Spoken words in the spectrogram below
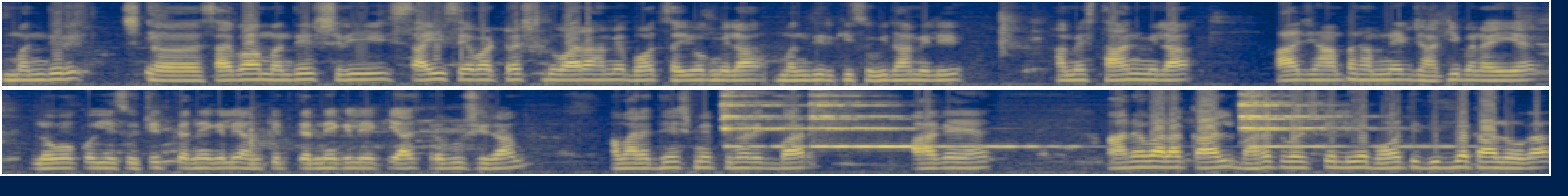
मंदिर साहिबा मंदिर श्री साई सेवा ट्रस्ट द्वारा हमें बहुत सहयोग मिला। मंदिर की सुविधा मिली, हमें स्थान मिला। आज यहाँ पर हमने एक झांकी बनाई है। लोगों को ये सूचित करने के लिए, अंकित करने के लिए कि आज प्रभु श्री राम हमारे देश में पुनः एक बार आ गए हैं। आने वाला काल भारतवर्ष के लिए बहुत ही दिव्य काल होगा।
